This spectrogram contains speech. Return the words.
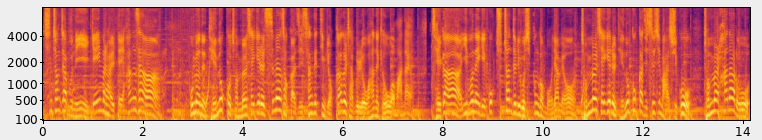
신청자분이 게임을 할 때 항상 보면은 대놓고 전멸 3개를 쓰면서까지 상대팀 역각을 잡으려고 하는 경우가 많아요. 제가 이분에게 꼭 추천드리고 싶은 건 뭐냐면 전멸 3개를 대놓고까지 쓰지 마시고 전멸 하나로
